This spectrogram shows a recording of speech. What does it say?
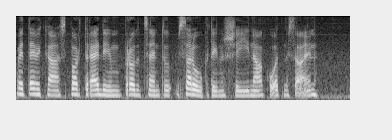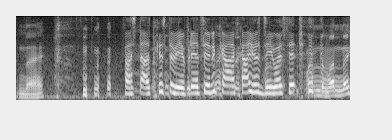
Vai tevi kā sporta raidījumu producentu sarūktina šī nākotnes aina? Nē. Pastāst, kas tev iepriecina, kā, kā jūs dzīvosiet? man man ne,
